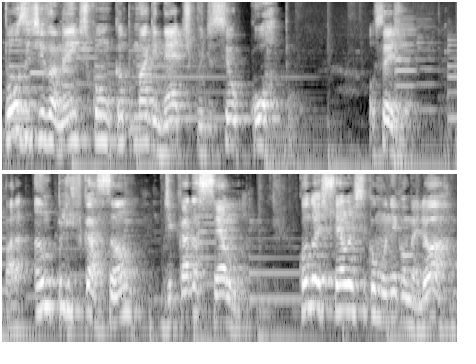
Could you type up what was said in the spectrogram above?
positivamente com o campo magnético de seu corpo. Ou seja, para amplificação de cada célula. Quando as células se comunicam melhor,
